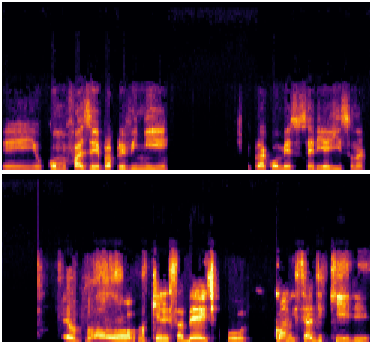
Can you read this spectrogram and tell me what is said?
E como fazer para prevenir? Acho que para começo seria isso, né? Eu vou querer saber, tipo, como se adquire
